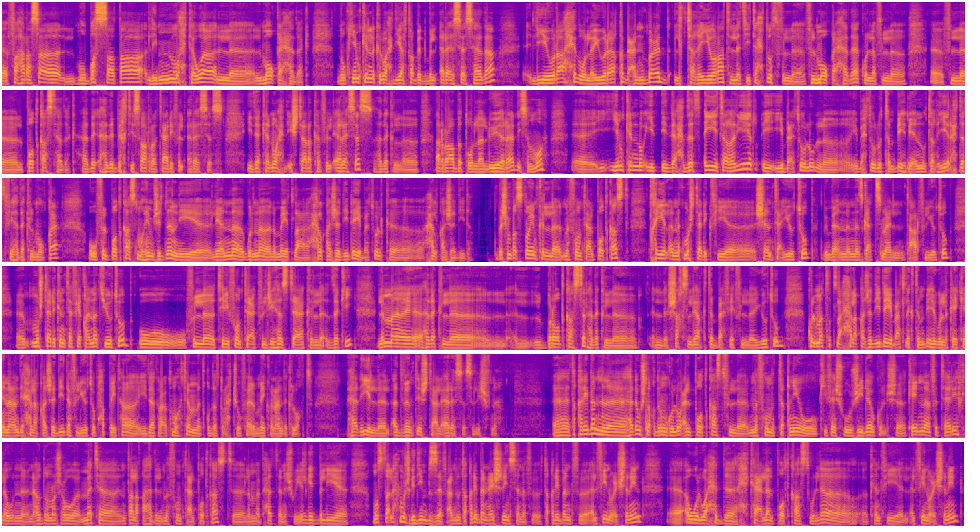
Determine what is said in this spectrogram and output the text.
فهرسة المبسطة لمحتوى الموقع هذاك. donc يمكن لك الواحد يرتبط بال RSS هذا ليلاحظ ولا يراقب عن بعد التغيرات التي تحدث في الموقع هذاك ولا في في البودكاست هذاك. هذا هذا باختصار تعريف ال RSS إذا كان واحد اشترك في ال RSS هذاك الرابط ولا ال URL يسموه آه، يمكن له إذا حدث أي تغيير يبعثوا له يبعثوا له تنبيه بأنه تغيير حدث في هذاك الموقع. وفي البودكاست مهم جدا لأن قلنا لما يطلع حلقة جديدة يبعثوا لك حلقة جديدة. باش نبسطوا يمكن المفهوم تاع البودكاست. تخيل أنك مشترك في شان تاع يوتيوب بما أن الناس قاعد تسمع تعرف اليوتيوب. آه، مشترك أنت في قناة يوتيوب وفي التليفون تاعك في الجهاز تاعك الذكي. لما هذاك ال broadcaster هذاك الشخص اللي راك تتبع فيه في اليوتيوب كل ما تطلع حلقة جديدة يبعث لك تنبيه يقول لك كاين عندي حلقة جديدة في اليوتيوب حطيتها. إذا راك مهتم تقدر تروح تشوفها لما يكون عندك الوقت. هذه ال advantage تاع ال RSS اللي شفناه. آه تقريبا آه، هذا واش نقدروا نقولوا على البودكاست في المفهوم التقني وكيفاش وجد وكلش. كاين في التاريخ لو نعاودوا نرجعوا متى انطلق هذا المفهوم تاع البودكاست آه لما بحثت أنا شوية لقيت باللي مصطلح مش قديم بزاف عنده تقريبا 20 سنة في تقريبا في 2020 آه أول واحد حكى على البودكاست ولا كان في 2020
